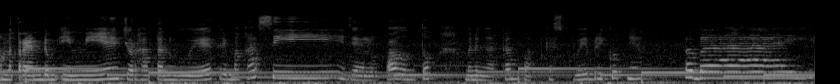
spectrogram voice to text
amat random ini, curhatan gue. Terima kasih. Jangan lupa untuk mendengarkan podcast gue berikutnya. Bye bye.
